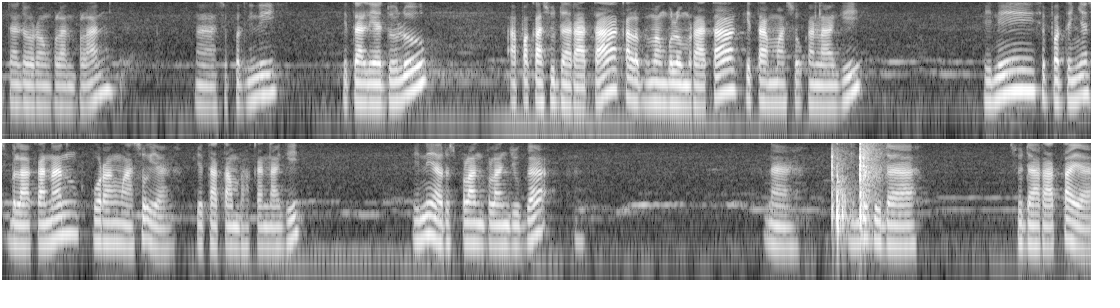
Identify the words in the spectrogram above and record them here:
kita dorong pelan-pelan. Nah, seperti ini. Kita lihat dulu apakah sudah rata. Kalau memang belum rata, kita masukkan lagi. Ini sepertinya sebelah kanan kurang masuk ya. Kita tambahkan lagi ini harus pelan-pelan juga nah ini sudah sudah rata ya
